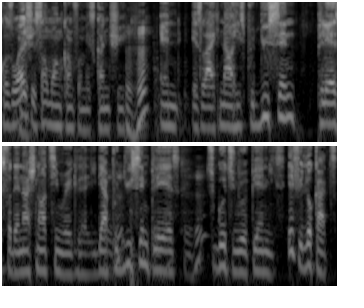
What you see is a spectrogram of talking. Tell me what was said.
Because why hmm. should someone come from his country mm-hmm. and it's like now he's producing players for the national team regularly? They are mm-hmm. producing players mm-hmm. to go to European leagues. If you look at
